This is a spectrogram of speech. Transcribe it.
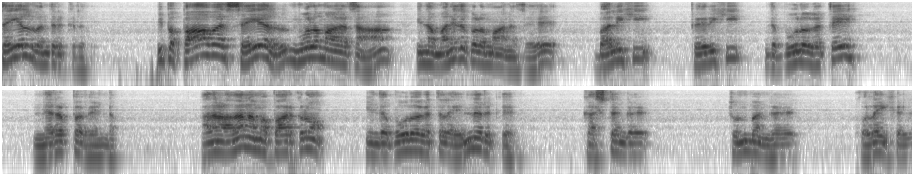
செயல் வந்திருக்கிறது. இப்போ பாவ செயல் மூலமாக தான் இந்த மனித குலமானது பலுகி பெருகி இந்த பூலோகத்தை நிரப்ப வேண்டும். அதனால தான் நம்ம பார்க்குறோம் இந்த பூலோகத்தில் என்ன இருக்குது கஷ்டங்கள் துன்பங்கள் கொலைகள்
